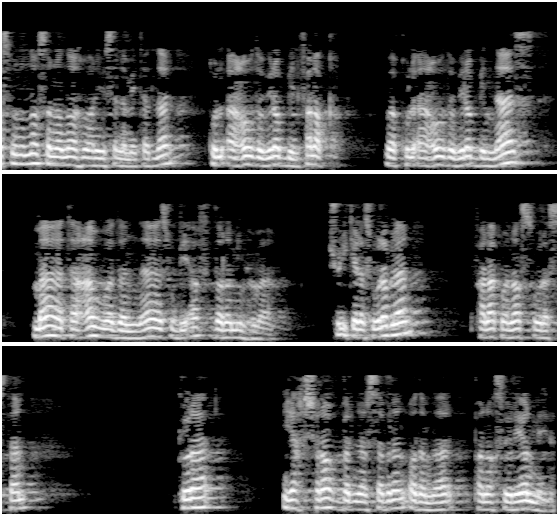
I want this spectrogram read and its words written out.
rasululloh sollallohu alayhi vasallam aytadilar قل أعوذ برب الفلق وقل أعوذ برب الناس ما تعوذ الناس بأفضل منهما شو ikkala sura bilan falaq va nas surasidan ko'ra yaxshiroq bir narsa bilan odamlar panoh so'rayolmaydi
